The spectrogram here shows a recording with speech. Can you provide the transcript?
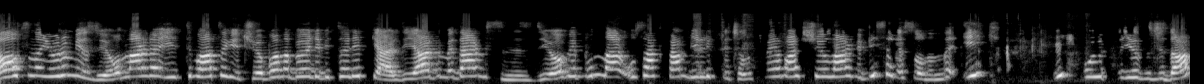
Altına yorum yazıyor. Onlarla irtibata geçiyor. Bana böyle bir talep geldi. Yardım eder misiniz diyor ve bunlar uzaktan birlikte çalışmaya başlıyorlar ve bir sene sonunda ilk üç boyutlu yazıcıdan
